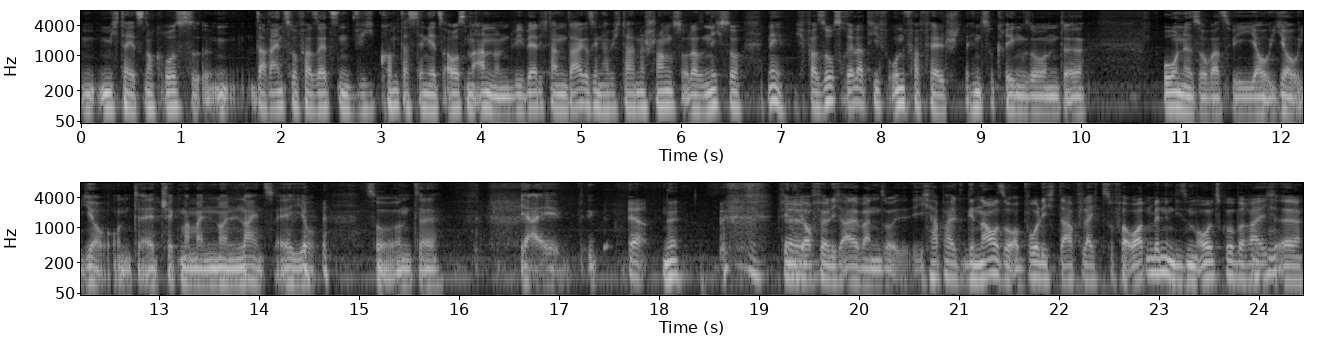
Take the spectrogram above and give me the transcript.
Mich da jetzt noch groß ähm, da rein zu versetzen, wie kommt das denn jetzt außen an und wie werde ich dann da gesehen, habe ich da eine Chance oder nicht so. Nee, ich versuche es relativ unverfälscht hinzukriegen so und äh, ohne sowas wie yo, yo, yo und äh, check mal meine neuen Lines, ey, yo. So und äh, ja, ey, Ja. ne? Finde ich Ähm. auch völlig albern. So, ich habe halt genauso, obwohl ich da vielleicht zu verorten bin in diesem Oldschool-Bereich, äh,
